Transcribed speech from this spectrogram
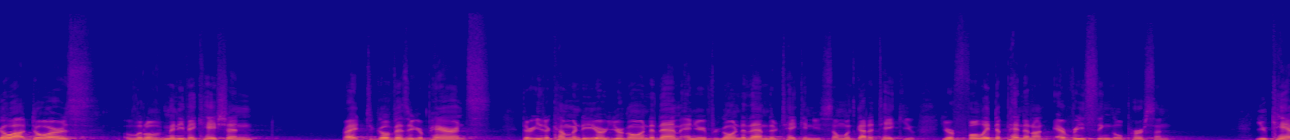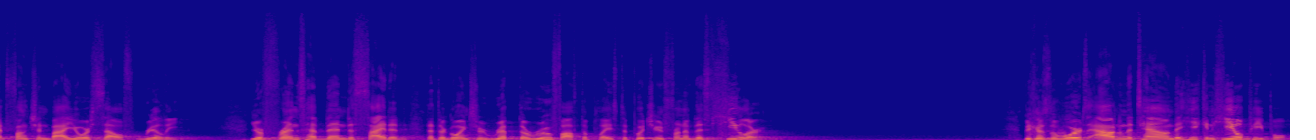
go outdoors, a little mini vacation, right? To go visit your parents. They're either coming to you or you're going to them, and if you're going to them, they're taking you. Someone's got to take you. You're fully dependent on every single person. You can't function by yourself, really. Your friends have then decided that they're going to rip the roof off the place to put you in front of this healer. Because the word's out in the town that he can heal people.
